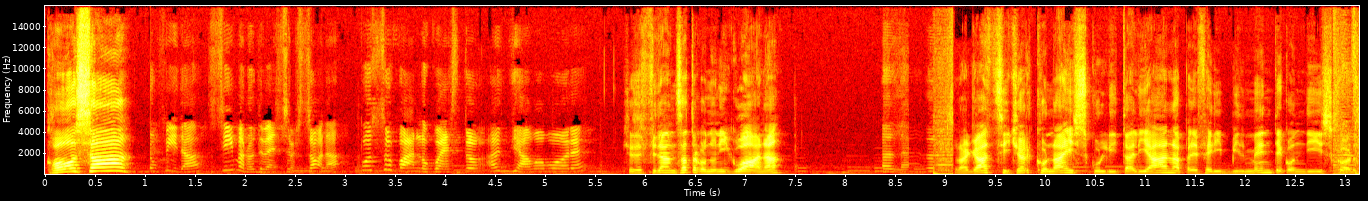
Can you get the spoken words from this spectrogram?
Cosa? Un fida? Sì, ma non deve essere persona. Posso farlo questo? Andiamo, amore. Cioè, sei fidanzato con un'iguana? Ragazzi, cerco una high school italiana, preferibilmente con Discord.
